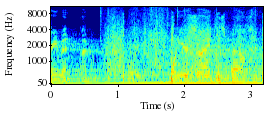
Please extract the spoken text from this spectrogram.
Freeman, I've been for you. One of your scientists, pal. said-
